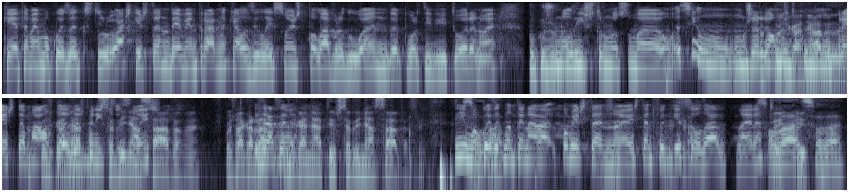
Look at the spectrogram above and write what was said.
que é também uma coisa que eu acho que este ano deve entrar naquelas eleições de palavra do ano da Porta Editora, não é? Porque o jornalista tornou-se uma, assim, um, um jargão muito ganhar, comum para esta malta das manifestações. Assada, não é? Depois vai ganhar, ganhar tipo sardinha assada. Sim, sim uma saudade. coisa que não tem nada. Como este ano, sim. não é? Este ano foi dia saudade, não era? Saudade, sim, saudade.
